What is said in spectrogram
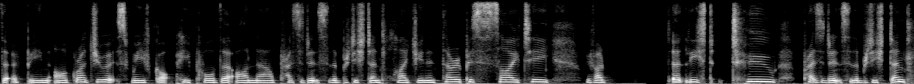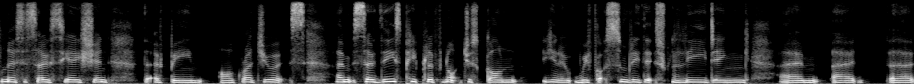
that have been our graduates. We've got people that are now presidents of the British Dental Hygiene and Therapist Society. We've had at least two presidents of the British Dental Nurse Association that have been our graduates. Um, so these people have not just gone, you know, we've got somebody that's leading um, uh, uh,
